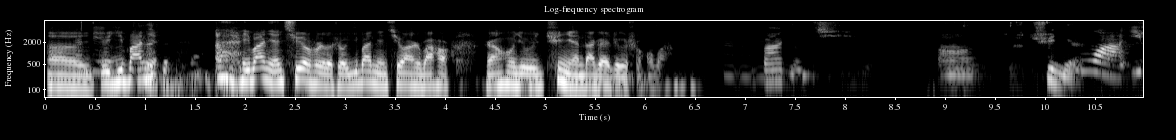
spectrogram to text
呃，就一八年，一八年七月份的时候，一八年七月二十八号，然后就是去年大概这个时候吧。嗯嗯八年七月啊，就是去年。哇，一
